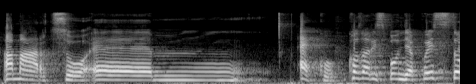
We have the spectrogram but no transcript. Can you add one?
a marzo. Ehm, Ecco, cosa rispondi a questo?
